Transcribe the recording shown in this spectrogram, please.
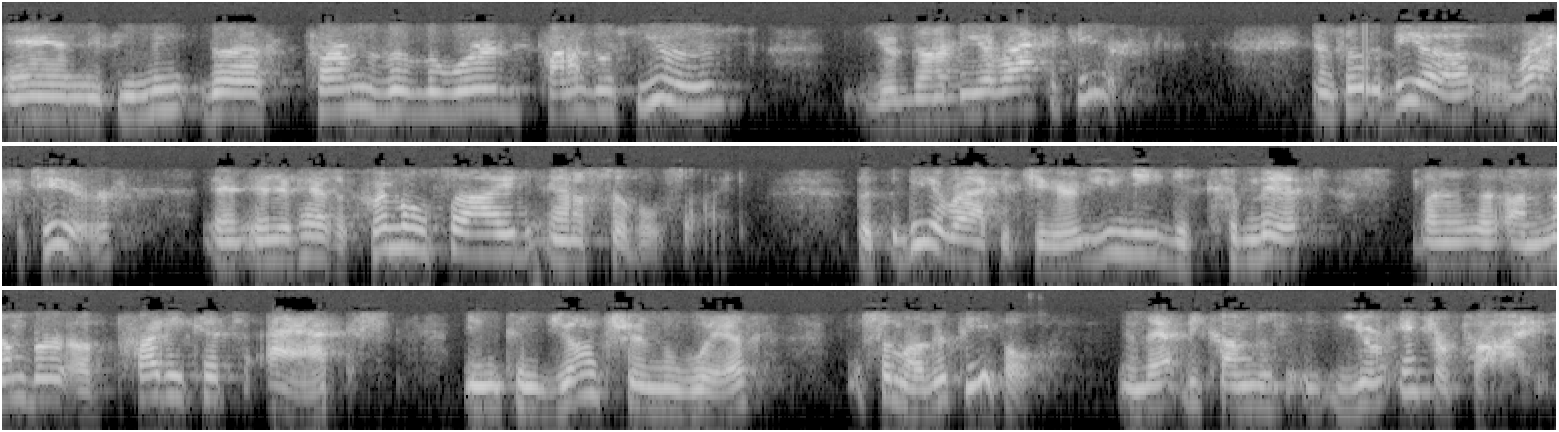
And if you meet the terms of the words Congress used, you're going to be a racketeer. And so to be a racketeer, and, and it has a criminal side and a civil side, but to be a racketeer, you need to commit a, a number of predicate acts in conjunction with some other people. And that becomes your enterprise.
